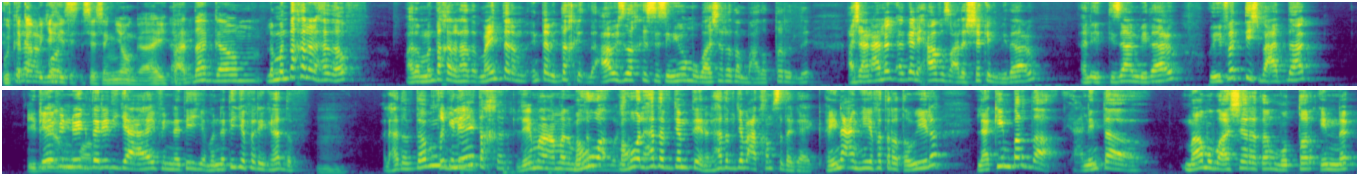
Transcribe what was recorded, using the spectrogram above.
قلت كان بيجهز كونتي. سيسينيون أي بعد ذاك قام لما دخل الهدف لما دخل الهدف ما أنت لما أنت بتدخل عاوز تدخل سيسينيون مباشرة بعد الطرد ليه؟ عشان على الأقل يحافظ على الشكل بتاعه الاتزان بتاعه ويفتش بعد ذاك كيف إنه. يقدر يرجع هاي في النتيجة؟ ما النتيجة فرق هدف. الهدف ده ممكن طيب ليه يجي- تأخر؟ ليه ما عمل ما هو ما هو الهدف جمتين. الهدف جا بعد خمسة دقائق. أي نعم هي فترة طويلة لكن برضه يعني أنت ما مباشرة مضطر إنك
